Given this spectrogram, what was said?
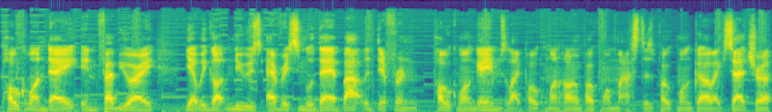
Pokemon Day in February, yeah, we got news every single day about the different Pokemon games like Pokemon Home, Pokemon Masters, Pokemon Go, etc.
